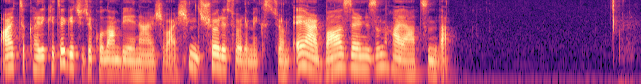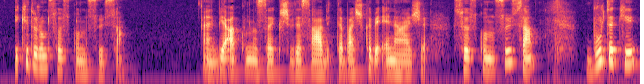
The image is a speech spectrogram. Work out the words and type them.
artık harekete geçecek olan bir enerji var. Şimdi şöyle söylemek istiyorum. Eğer bazılarınızın hayatında iki durum söz konusuysa, yani bir aklınızda kişi bir de sabitte başka bir enerji söz konusuysa, buradaki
